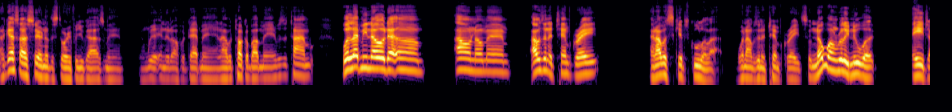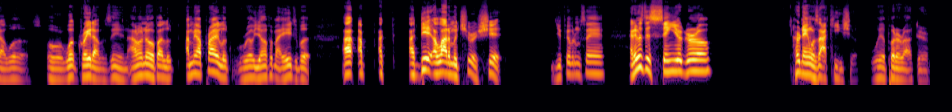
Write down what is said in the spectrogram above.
I guess I'll share another story for you guys, man. And we'll end it off with that, man. I would talk about, man, it was a time Well, let me know that um I don't know, man. I was in the tenth grade, and I would skip school a lot when I was in the tenth grade. So no one really knew what age I was or what grade I was in. I don't know if I looked. I mean, I probably looked real young for my age, but I I I, I did a lot of mature shit. You feel what I'm saying? And it was this senior girl. Her name was Akisha. We'll put her out there.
